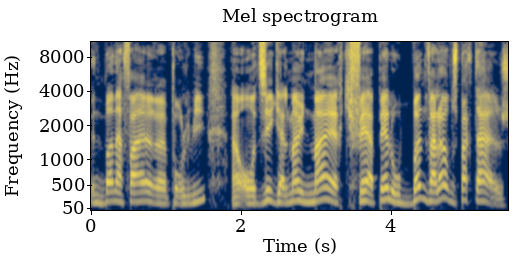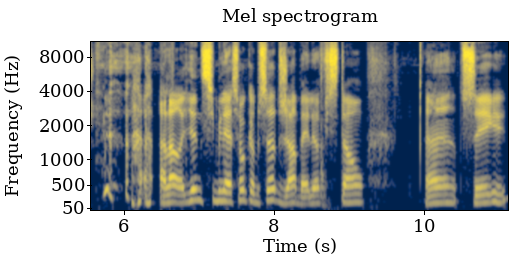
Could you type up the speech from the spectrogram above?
une bonne affaire pour lui. On dit également une mère qui fait appel aux bonnes valeurs du partage. Alors, il y a une simulation comme ça, du genre, ben là, fiston, hein, tu sais,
